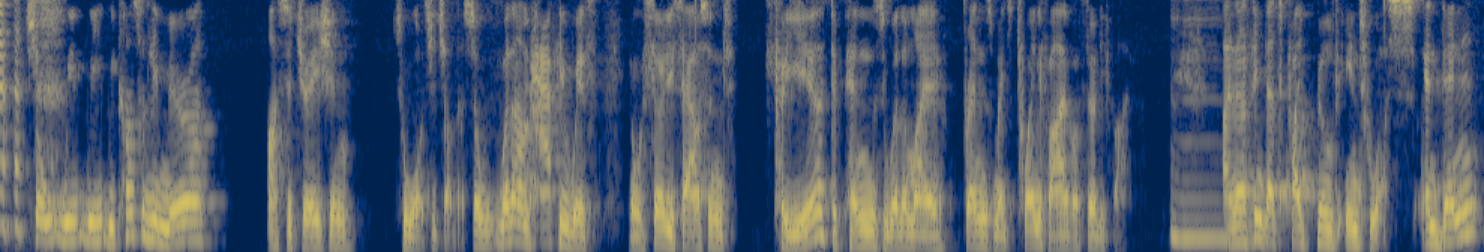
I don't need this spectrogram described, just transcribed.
so we, we, we constantly mirror our situation towards each other. So whether I'm happy with you know 30,000 per year depends whether my friends make 25 or 35. Mm. And I think that's quite built into us. And then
